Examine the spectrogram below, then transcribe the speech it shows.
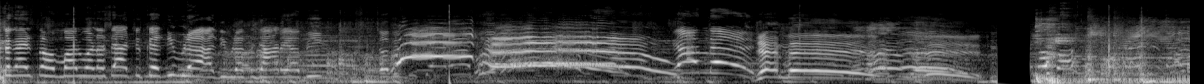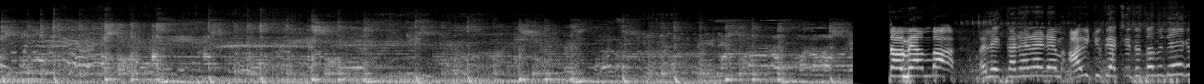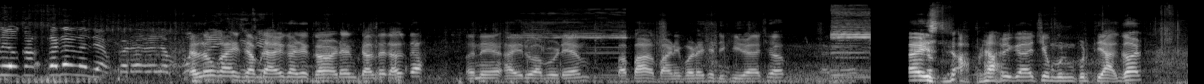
तो गाइस तो हमारे वाला से आ चुके हैं दिबड़ा दिबड़ा से जा रहे हैं अभी तो अभी यहाँ पे જય અંબે! તમે અંબા એટલે કડાના ડેમ આવી ચૂક્યા છે તો તમે દેખ રહ્યો Kadana dam Kadana dam hello guys આપણે આવી ગયા છે ઘણા ડેમ ચાલતા ચાલતા અને આયરું આપણું ડેમ પા- પાણી પડે છે દેખી રહ્યા છો આપણે આવી ગયા છીએ મુનપુરથી આગળ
